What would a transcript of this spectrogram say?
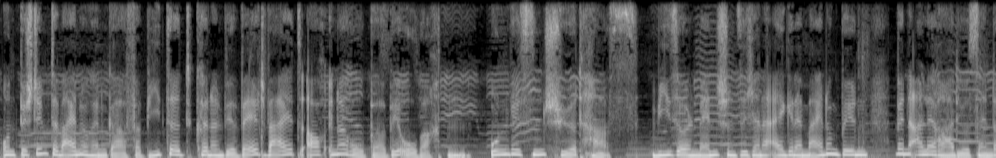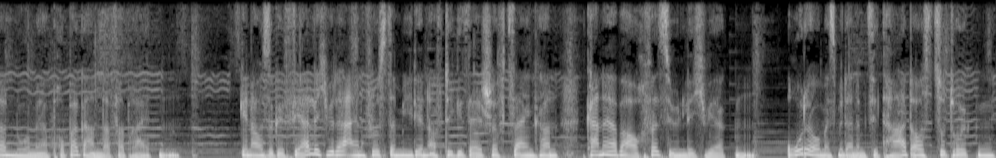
und bestimmte Meinungen gar verbietet, können wir weltweit auch in Europa beobachten. Unwissen schürt Hass. Wie sollen Menschen sich eine eigene Meinung bilden, wenn alle Radiosender nur mehr Propaganda verbreiten? Genauso gefährlich wie der Einfluss der Medien auf die Gesellschaft sein kann, kann er aber auch versöhnlich wirken. Oder um es mit einem Zitat auszudrücken,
